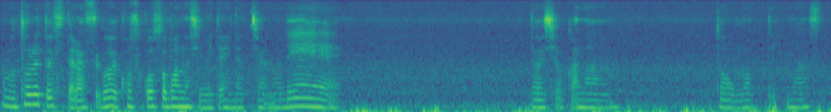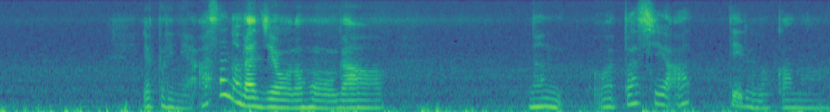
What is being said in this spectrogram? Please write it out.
でも撮るとしたらすごいこそこそ話みたいになっちゃうのでどうしようかなと思っています。やっぱりね朝のラジオの方がなん私合ってるのかな。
